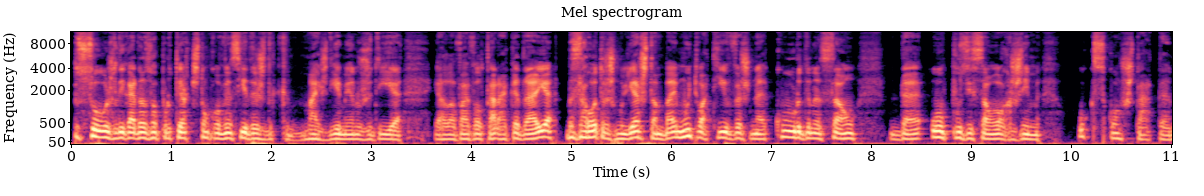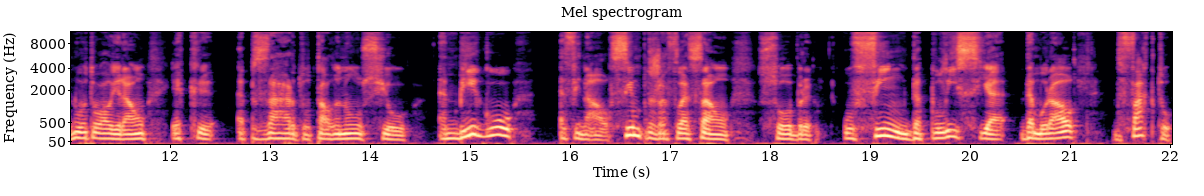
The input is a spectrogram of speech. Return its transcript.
Pessoas ligadas ao protesto estão convencidas de que, mais dia menos dia, ela vai voltar à cadeia. Mas há outras mulheres também muito ativas na coordenação da oposição ao regime. O que se constata no atual Irão é que, apesar do tal anúncio ambíguo, afinal, simples reflexão sobre o fim da polícia da moral, de facto,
